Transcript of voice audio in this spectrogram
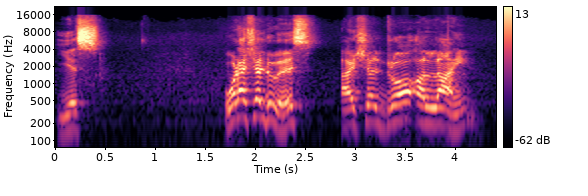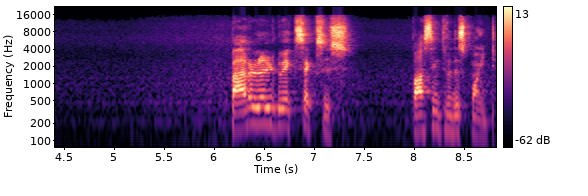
Yes. What I shall do is, I shall draw a line parallel to x-axis passing through this point.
